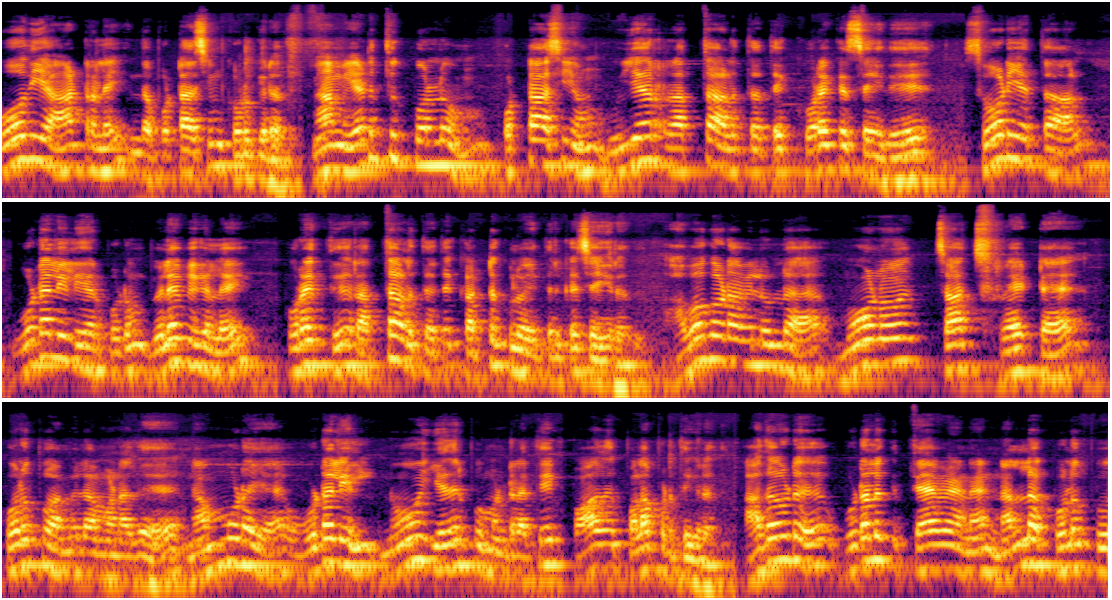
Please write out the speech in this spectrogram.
போதிய ஆற்றலை இந்த பொட்டாசியம் கொடுக்கிறது. நாம் எடுத்துக்கொள்ளும் பொட்டாசியம் உயர் இரத்த அழுத்தத்தை குறைக்க செய்து சோடியத்தால் உடலில் ஏற்படும் விளைவுகளை குறைத்து இரத்த அழுத்தத்தை கட்டுக்குள் வைத்திருக்க செய்கிறது. அவகோடாவில் உள்ள மோனோ சார்ஜ் ரேட்ட கொழுப்பு அமிலமானது நம்முடைய உடலில் நோய் எதிர்ப்பு மண்டலத்தை பாது பலப்படுத்துகிறது. அதோடு உடலுக்கு தேவையான நல்ல கொழுப்பு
